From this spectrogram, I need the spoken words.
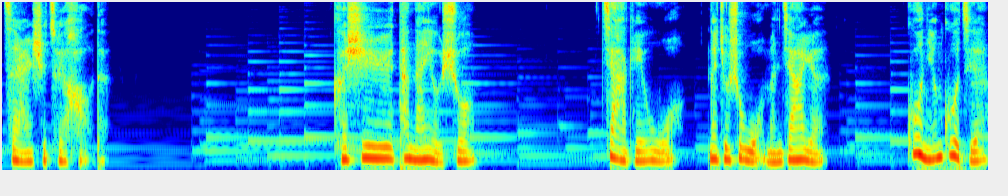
自然是最好的。可是她男友说：“嫁给我，那就是我们家人，过年过节。”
